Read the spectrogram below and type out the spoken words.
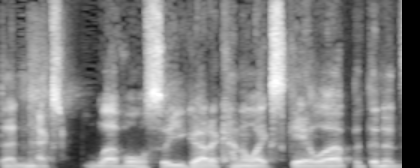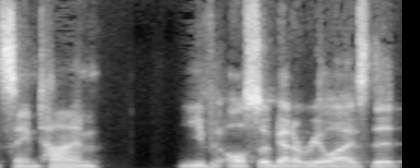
that next level so you got to kind of like scale up but then at the same time you've also got to realize that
